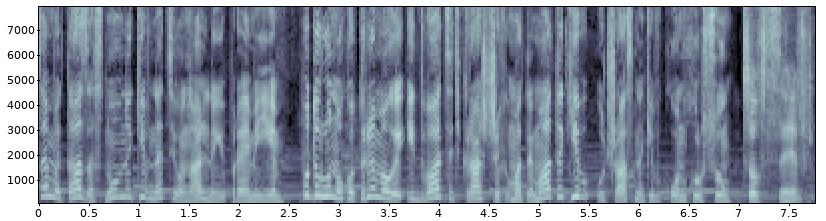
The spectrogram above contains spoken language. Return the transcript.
це мета засновників національної премії. Подарунок отримали і 20 кращих математиків, учасників конкурсу. Совсев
